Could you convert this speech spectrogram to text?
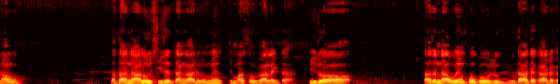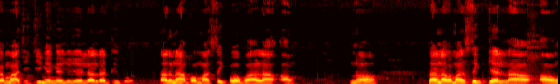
နော်သာသနာလုံးရှိတဲ့တန်ဃာတွေကိုမင်းဒီမှာစော်ကားလိုက်တာပြီးတော့သာသနာဝင်ပုဂ္ဂိုလ်လူလူသားတကာတကမကြီးကြီးငယ်ငယ်ရွယ်ရွယ်လတ်လတ်တွေကိုသာသနာအပေါ်မှာစိတ်ပေါ့ပါလာအောင်နော်သာသနာပေါ်မှာစိတ်ပြက်လာအောင်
